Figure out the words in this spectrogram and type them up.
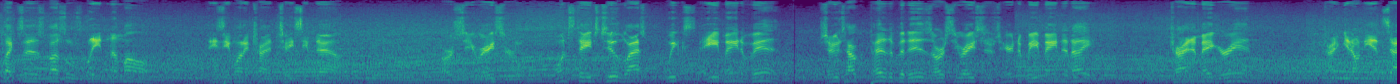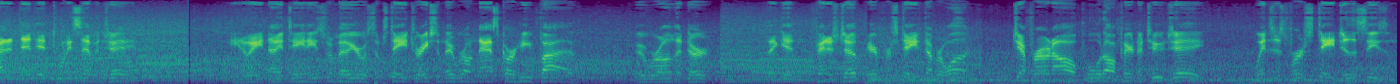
flexing his muscles, leading them all. Easy money trying to chase him down. RC Racer, one stage two of last week's A main event. Shows how competitive it is. RC Racers here in the B main tonight. Trying to make her in. Trying to get on the inside of Deadhead 27J. Eno 819, he's familiar with some stage racing over on NASCAR Heat 5. Over on the dirt. They get finished up here for stage number one. Jeff Renault pulled off here in the 2J. Wins his first stage of the season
